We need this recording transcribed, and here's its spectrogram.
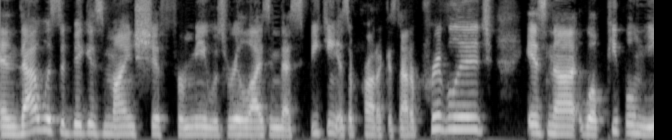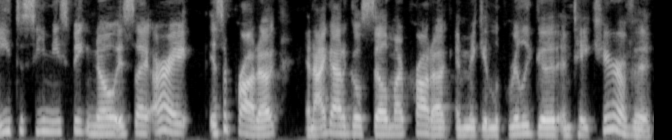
And that was the biggest mind shift for me was realizing that speaking is a product. It's not a privilege. It's not well people need to see me speak. No it's like all right it's a product and I got to go sell my product and make it look really good and take care of it.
